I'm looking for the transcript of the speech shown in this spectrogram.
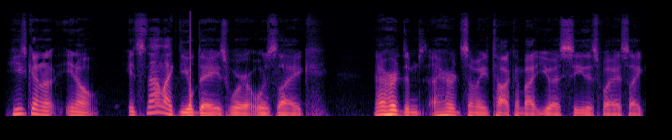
he's gonna you know it's not like the old days where it was like I heard them. I heard somebody talking about USC this way. It's like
